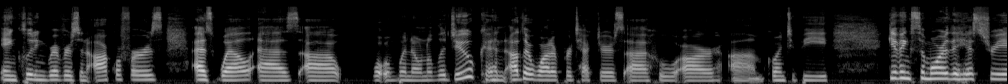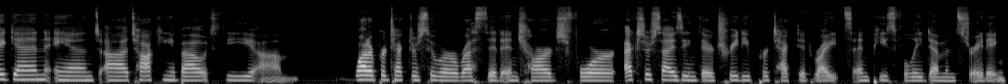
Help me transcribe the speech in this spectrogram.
including rivers and aquifers, as well as uh, Winona LaDuke and other water protectors uh, who are um, going to be giving some more of the history again and uh, talking about the um, water protectors who were arrested and charged for exercising their treaty protected rights and peacefully demonstrating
